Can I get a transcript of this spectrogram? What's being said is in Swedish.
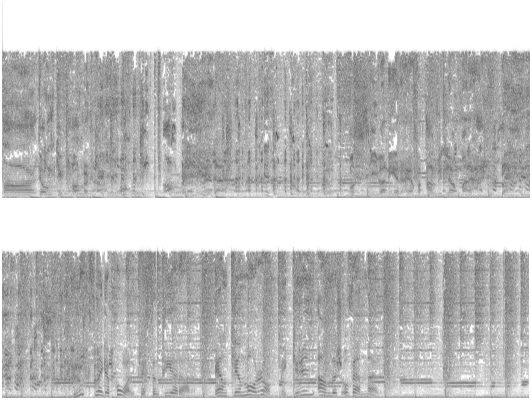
Park. Donkey Park. Donkey Park. Måste skriva ner det här. Jag får aldrig glömma det här. Mix Megapol presenterar Äntligen morgon med Gry, Anders och vänner.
